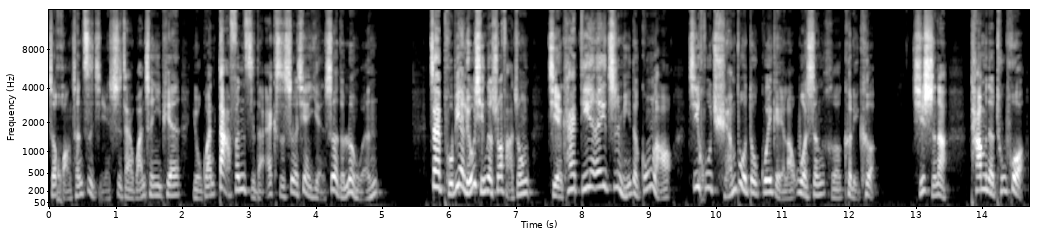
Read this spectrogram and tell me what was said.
则谎称自己是在完成一篇有关大分子的 X 射线衍射的论文。在普遍流行的说法中，解开 DNA 之谜的功劳几乎全部都归给了沃森和克里克。其实呢，他们的突破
